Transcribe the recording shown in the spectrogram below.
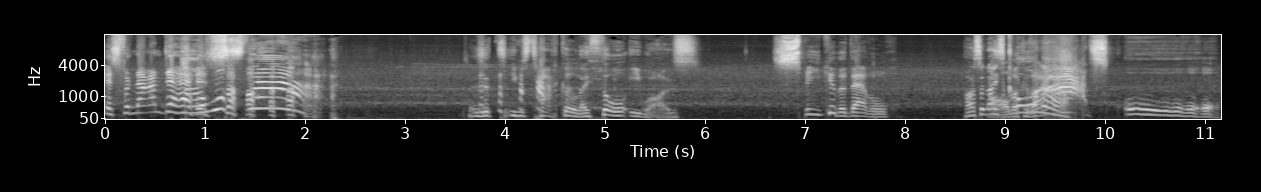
it's Fernandez. Oh, what's that? He was tackled. I thought he was. Speak of the devil. Oh, it's a nice oh, look corner. at that. Oh,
